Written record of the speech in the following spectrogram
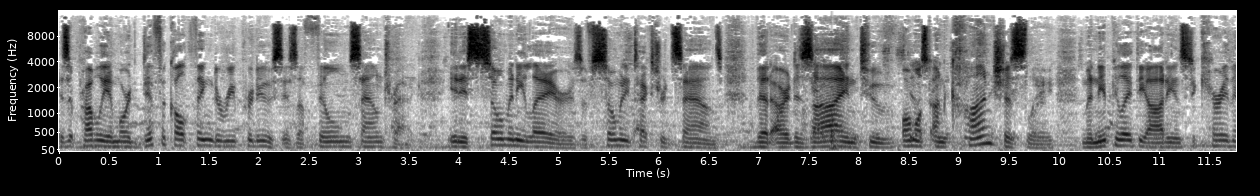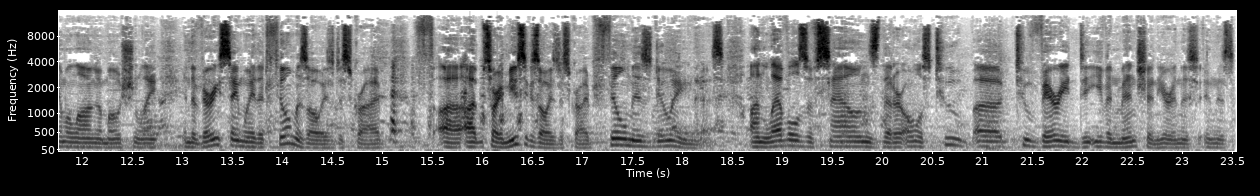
is that probably a more difficult thing to reproduce is a film soundtrack. It is so many layers of so many textured sounds that are designed to almost unconsciously manipulate the audience to carry them along emotionally in the very same way that film is always described. Uh, I'm sorry, music is always described. Film is doing this on levels of sounds that are almost too uh, too varied to even mention here in this in this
